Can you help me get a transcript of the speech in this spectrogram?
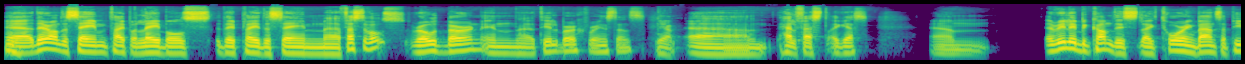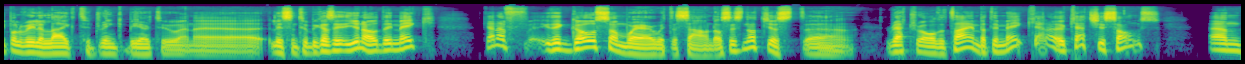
Uh, they're on the same type of labels. They play the same uh, festivals. Roadburn in uh, Tilburg, for instance. yeah, Um, Hellfest, I guess. Um, and really become this like touring bands that people really like to drink beer to and uh, listen to because you know they make kind of they go somewhere with the sound. Also, it's not just uh, retro all the time, but they make kind of catchy songs and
